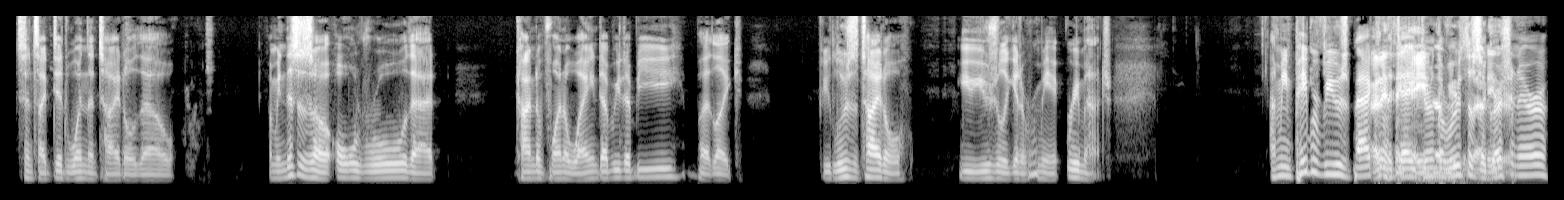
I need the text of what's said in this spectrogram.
since I did win the title, though, I mean, this is a old rule that kind of went away in WWE, but like, if you lose a title, you usually get a rematch. I mean, pay per views back in the day during the Ruthless Aggression either. era,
